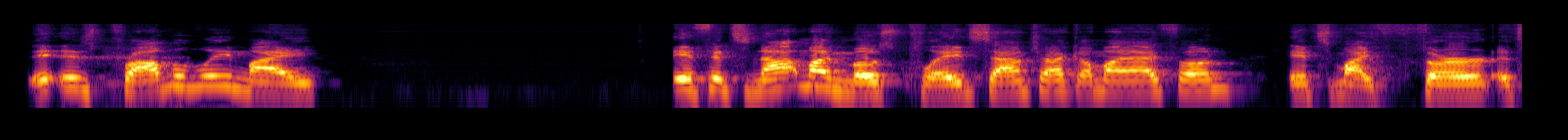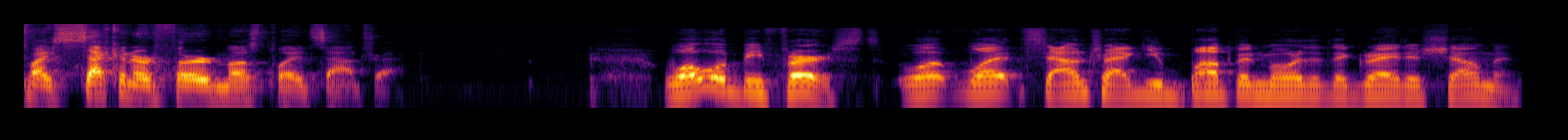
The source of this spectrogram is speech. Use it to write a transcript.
It is probably my if it's not my most played soundtrack on my iPhone, it's my third, it's my second or third most played soundtrack. What would be first? What what soundtrack you bumping more than The Greatest Showman?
